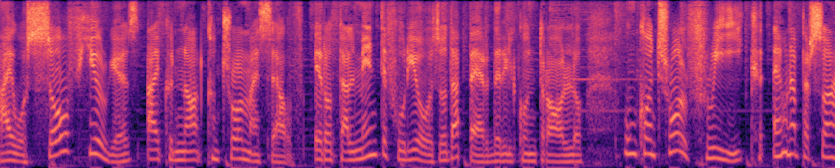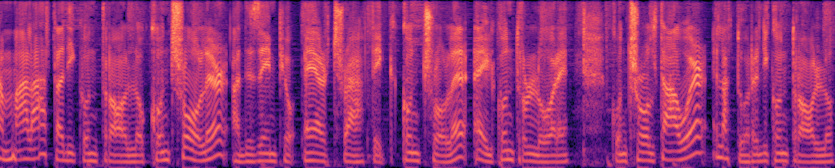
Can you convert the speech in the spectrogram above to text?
I was so furious I could not control myself. Ero talmente furioso da perdere il controllo. Un control freak è una persona malata di controllo. Controller, ad esempio air traffic controller, è il controllore. Control tower è la torre di controllo.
